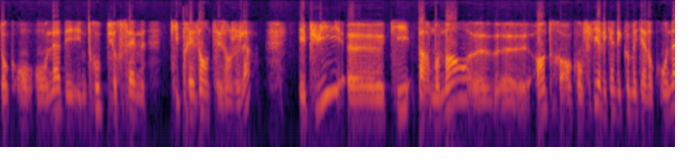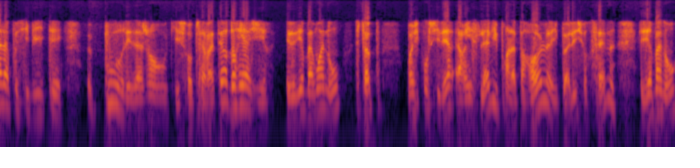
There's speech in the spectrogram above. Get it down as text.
Donc on, a une troupe sur scène qui présente ces enjeux-là, et puis euh, qui par moment euh, euh, entre en conflit avec un des comédiens. Donc on a la possibilité pour les agents qui sont observateurs de réagir et de dire bah moi non, stop. Moi je considère, alors il il prend la parole, il peut aller sur scène et dire bah non,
